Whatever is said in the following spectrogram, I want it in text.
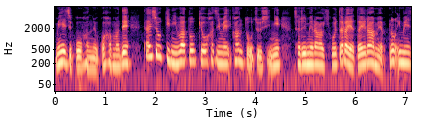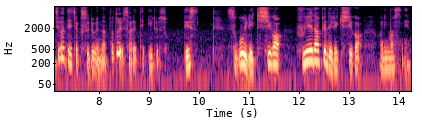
明治後半の横浜で大正期には東京をはじめ関東を中心にチャルメラが聞こえたら屋台ラーメンのイメージが定着するようになったとされているそうです。すごい歴史が笛だけで歴史がありますね。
